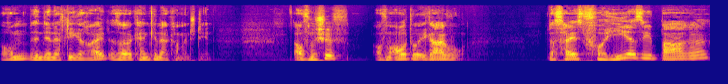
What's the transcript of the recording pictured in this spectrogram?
Warum? sind ja in der Fliegerei, da soll kein Kinderkram entstehen. Auf dem Schiff, auf dem Auto, egal wo. Das heißt, vorhersehbare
